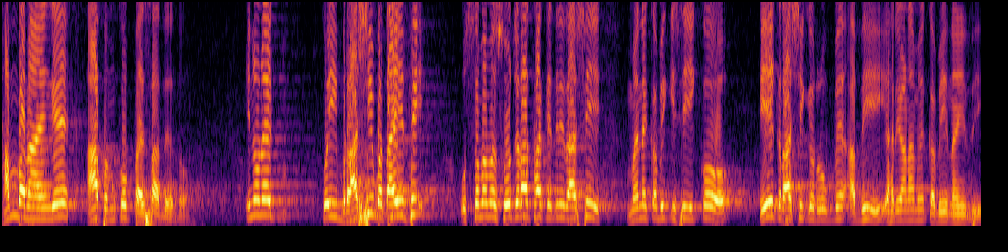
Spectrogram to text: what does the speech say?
हम बनाएँगे, आप हमको पैसा दे दो। इन्होंने कोई राशि बताई थी? उस समय मैं सोच रहा था कितनी राशि मैंने कभी किसी को एक राशि के रूप में अभी हरियाणा में कभी नहीं दी।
